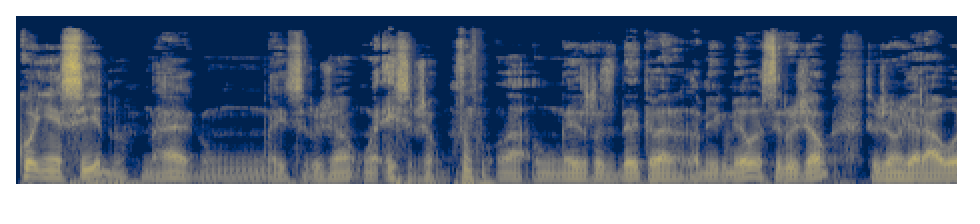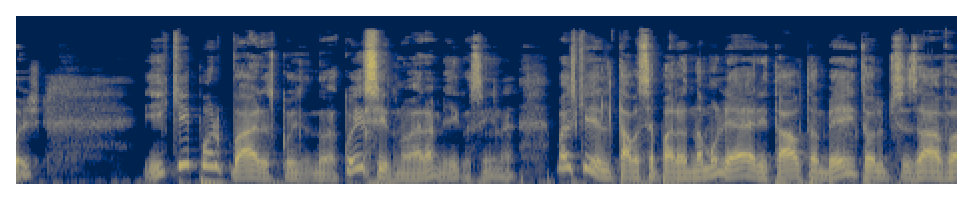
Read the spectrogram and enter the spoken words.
conhecido, né, um ex-cirurgião, um ex-cirurgião, um ex-residente que era amigo meu, cirurgião, cirurgião geral hoje, e que por vários conhecido, não era amigo assim, né? Mas que ele estava separando da mulher e tal também, então ele precisava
